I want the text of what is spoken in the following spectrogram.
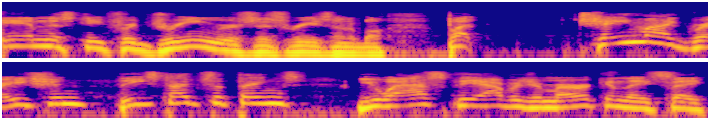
amnesty for dreamers is reasonable, but chain migration, these types of things, you ask the average American, they say,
